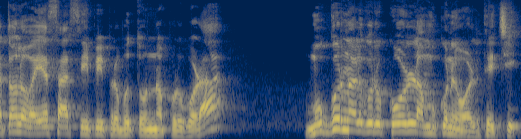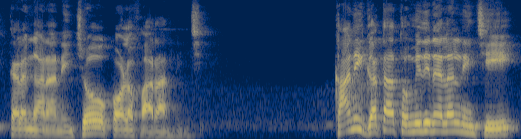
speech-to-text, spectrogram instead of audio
గతంలో వైఎస్ఆర్సీపీ ప్రభుత్వం ఉన్నప్పుడు కూడా ముగ్గురు నలుగురు కోళ్ళు అమ్ముకునేవాళ్ళు తెచ్చి తెలంగాణ నుంచో కోళ్ళ ఫారాల నుంచి. కానీ గత తొమ్మిది నెలల నుంచి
